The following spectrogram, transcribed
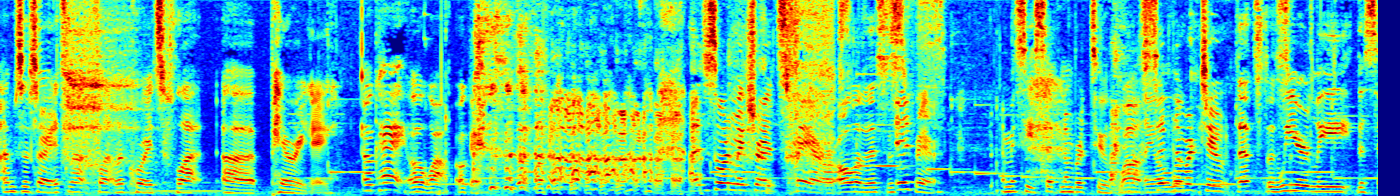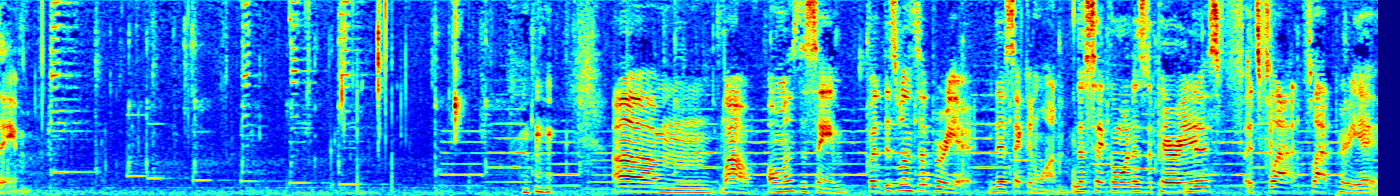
I'm so sorry. It's not flat LaCroix. It's flat uh, Perrier. Okay. Oh wow. Okay. I just want to make sure it's fair. All of this is It's- fair. Let me see. Sip number two. Wow, they all Sip number two. That's the weirdly the same. um. Wow. Almost the same. But this one's the Perrier. The second one. The second one is the Perrier. This it's flat. Flat Perrier.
